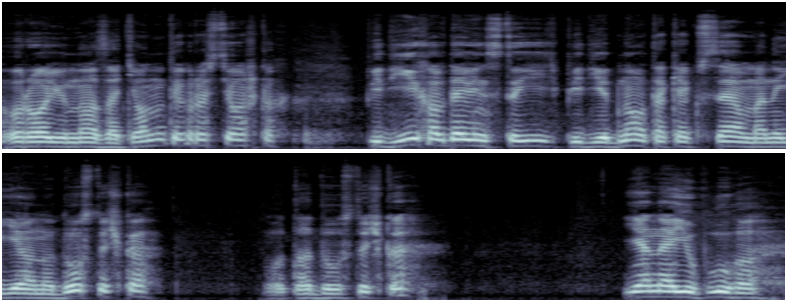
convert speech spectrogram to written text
ораю на затягнутих розтяжках. Під'їхав, де він стоїть, під'єднав, так як все. В мене є воно досточка. Ота досточка. Я нею плуга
